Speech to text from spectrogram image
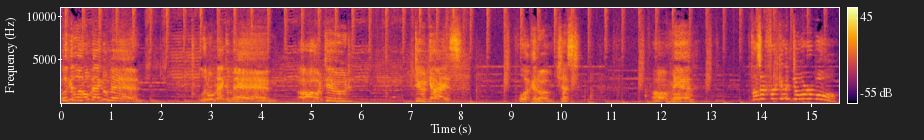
Look at little Mega Man! Little Mega Man! Oh, dude! Dude, guys! Look at him! Just. Oh man! Those are freaking adorable!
